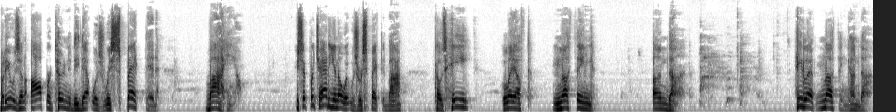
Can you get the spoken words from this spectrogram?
But it was an opportunity that was respected by Him. You said, Preacher, how do you know it was respected by Him? Because he left nothing undone. He left nothing undone.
